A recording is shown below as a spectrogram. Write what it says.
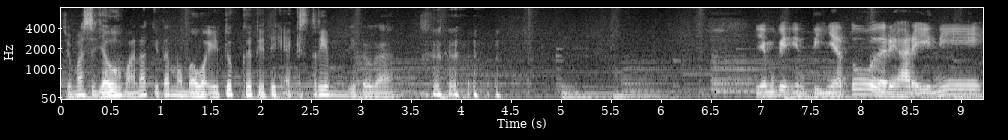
Cuma sejauh mana kita membawa itu ke titik ekstrim gitu kan. Ya mungkin intinya tuh dari hari ini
